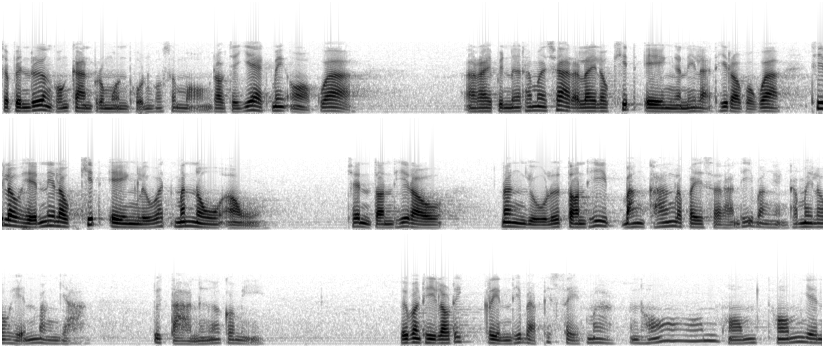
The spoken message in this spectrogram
จะเป็นเรื่องของการประมวลผลของสมอง เราจะแยกไม่ออกว่า อะไรเป็นเนื้อธรรมชาติอะไรเราคิดเองอันนี้แหละ ที่เราบอกว่าที่เราเห็นนี่เราคิดเองหรือว่ามโนเอา เช่นตอนที่เรานั่งอยู่หรือตอนที่บางครั้งเราไปสถานที่บางแห่งทำไมเราเห็นบางอย่าง ด้วยตาเนื้อก็มี หรือบางทีเราได้กลิ่นที่แบบพิเศษมาก มันหอมหอมหอมเย็น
